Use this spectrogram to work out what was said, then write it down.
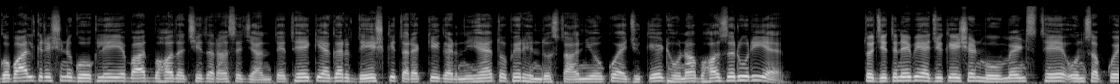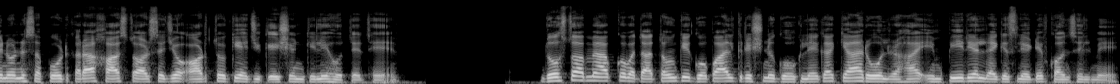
गोपाल कृष्ण गोखले ये बात बहुत अच्छी तरह से जानते थे कि अगर देश की तरक्की करनी है तो फिर हिंदुस्तानियों को एजुकेट होना बहुत ज़रूरी है। तो जितने भी एजुकेशन मूवमेंट्स थे, उन सबको इन्होंने सपोर्ट करा, ख़ास तौर से जो औरतों की एजुकेशन के लिए होते थे। दोस्तों, अब मैं आपको बताता हूँ कि गोपाल कृष्ण गोखले का क्या रोल रहा इम्पीरियल लेजिस्लेटिव काउंसिल में।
